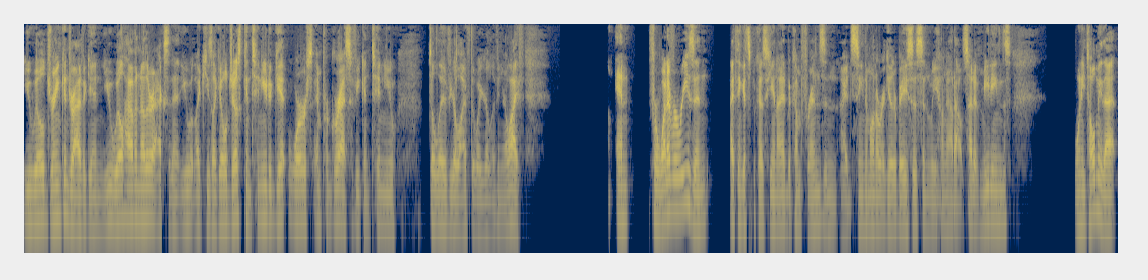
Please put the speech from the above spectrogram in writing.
You will drink and drive again. You will have another accident. You like he's like it'll just continue to get worse and progress if you continue to live your life the way you're living your life. And for whatever reason, I think it's because he and I had become friends and I had seen him on a regular basis and we hung out outside of meetings. When he told me that,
